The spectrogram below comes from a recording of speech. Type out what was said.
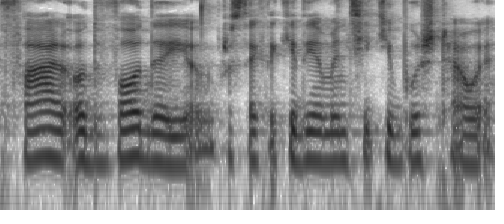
fal, od wody i one po prostu jak takie diamenciki błyszczały.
